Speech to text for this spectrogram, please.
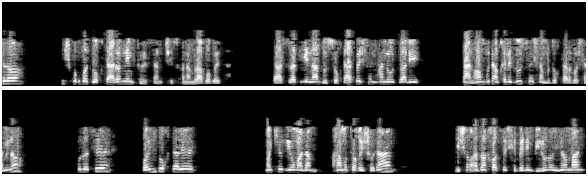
چرا هیچ موقع با دختران نمی‌تونستم چیز کنم. روابط در صورتی که نه دوست دختر داشتم هنوز ولی تنها بودم. خیلی دوست داشتم با دختر باشم اینا. خلاصه با این دختر من که اومدم همون تاقی شدم ایشون از من خواستش که بریم بیرون و اینا. من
